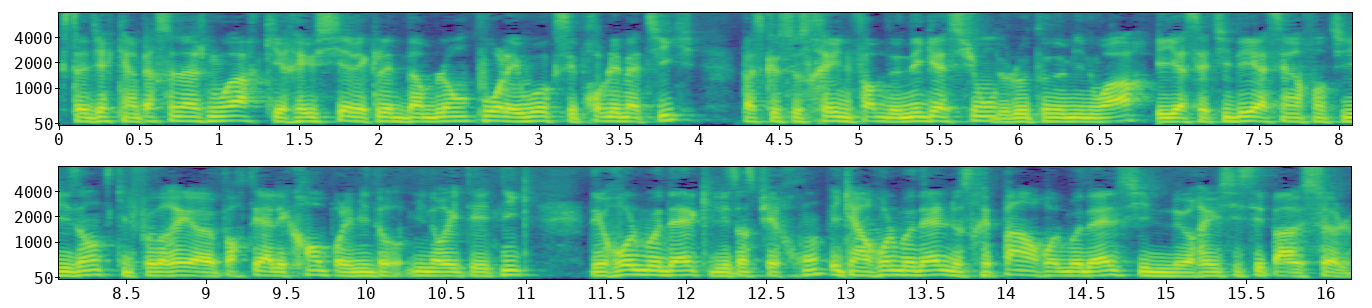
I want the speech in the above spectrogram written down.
c'est-à-dire qu'un personnage noir qui réussit avec l'aide d'un blanc, pour les woke, c'est problématique parce que ce serait une forme de négation de l'autonomie noire. Et il y a cette idée assez infantilisante qu'il faudrait euh, porter à l'écran pour les minor- minorités ethniques des rôles modèles qui les inspireront et qu'un rôle modèle ne serait pas un rôle modèle s'il ne réussissait pas seul.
